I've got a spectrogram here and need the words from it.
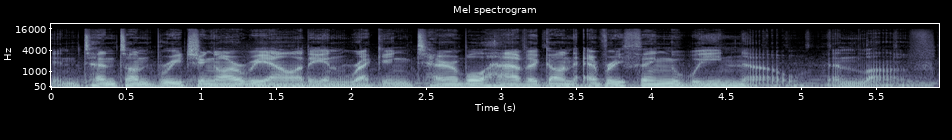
intent on breaching our reality and wreaking terrible havoc on everything we know and love.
